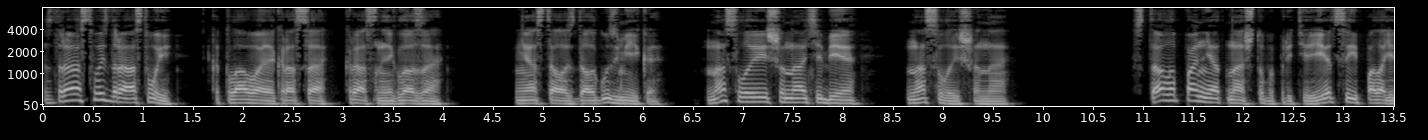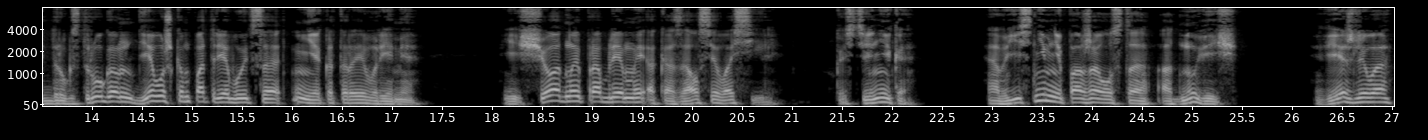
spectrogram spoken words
«Здравствуй, здравствуй, котловая краса, красные глаза». Не осталось в долгу змейка. «Наслышана о тебе, наслышана». Стало понятно, чтобы притереться и поладить друг с другом, девушкам потребуется некоторое время. Еще одной проблемой оказался Василий. «Костяника, объясни мне, пожалуйста, одну вещь». Вежливо,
